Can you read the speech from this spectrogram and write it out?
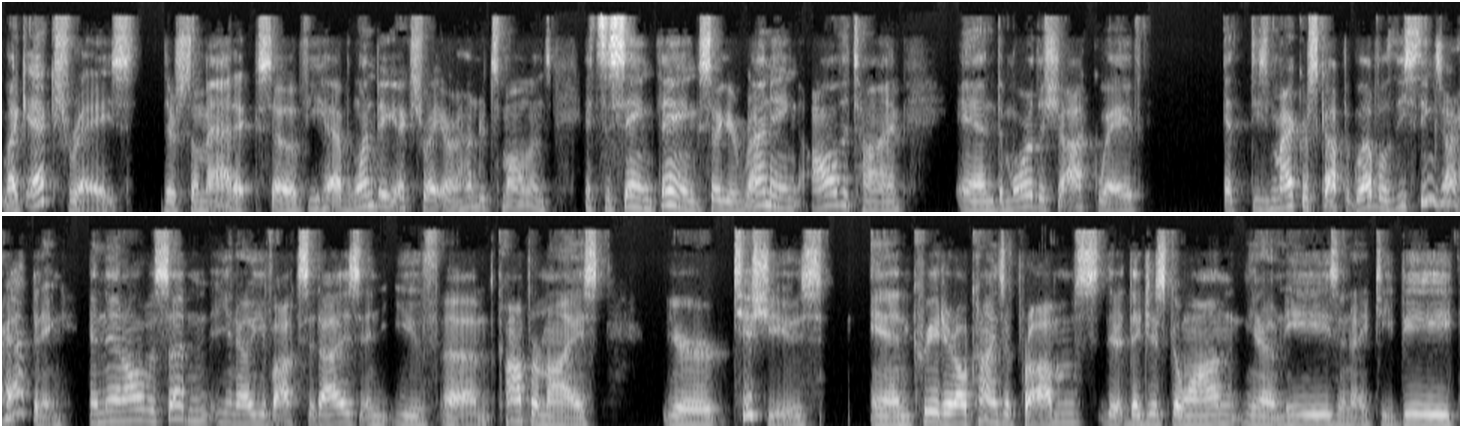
like x-rays, they're somatic. So if you have one big x-ray or 100 small ones, it's the same thing. So you're running all the time. And the more the shock wave at these microscopic levels, these things are happening. And then all of a sudden, you know, you've oxidized and you've um, compromised your tissues and created all kinds of problems. They're, they just go on, you know, knees and ITB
